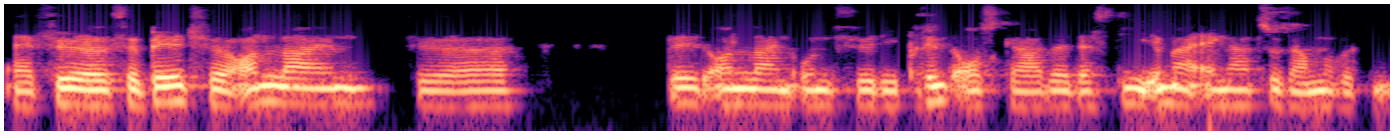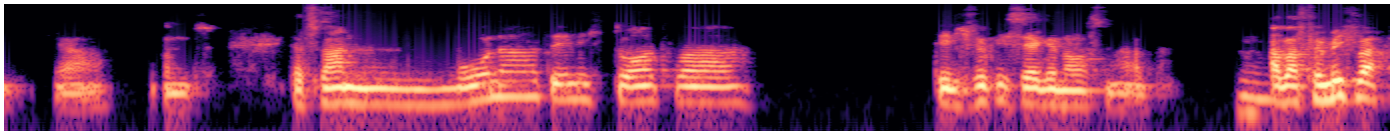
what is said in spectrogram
äh, für, für Bild, für online, für Bild online und für die Printausgabe, dass die immer enger zusammenrücken. Ja, und das war ein Monat, den ich dort war, den ich wirklich sehr genossen habe. Mhm. Aber für mich war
